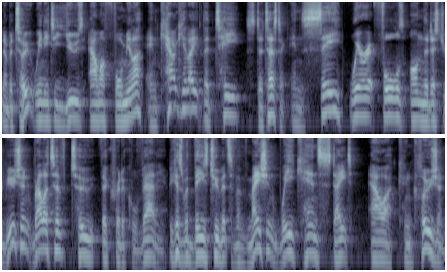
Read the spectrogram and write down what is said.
Number two, we need to use our formula and calculate the t statistic and see where it falls on the distribution relative to the critical value. Because with these two bits of information, we can state our conclusion,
